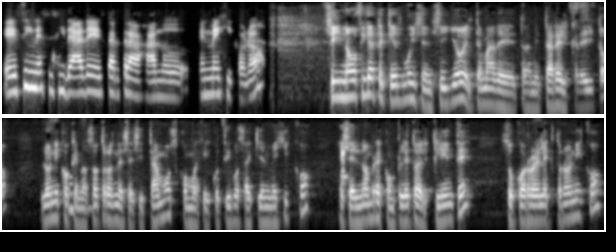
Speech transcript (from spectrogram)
eh, sin necesidad de estar trabajando en México, ¿no? Sí, no, fíjate que es muy sencillo el tema de tramitar el crédito. Lo único que nosotros necesitamos como ejecutivos aquí en México es el nombre completo del cliente, su correo electrónico,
